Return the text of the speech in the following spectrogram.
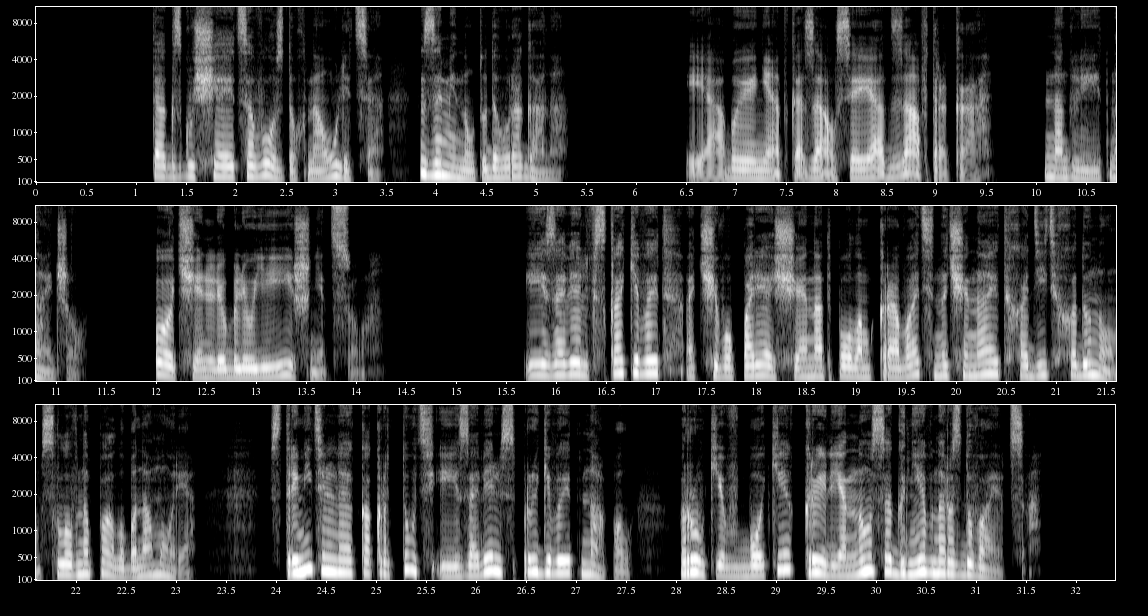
Так сгущается воздух на улице за минуту до урагана. «Я бы не отказался и от завтрака», — наглеет Найджел. «Очень люблю яичницу». Изавель вскакивает, отчего парящая над полом кровать начинает ходить ходуном, словно палуба на море. Стремительная, как ртуть, и Изавель спрыгивает на пол. Руки в боки, крылья носа гневно раздуваются.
